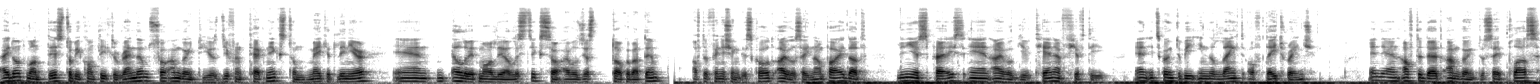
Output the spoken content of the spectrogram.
I don't want this to be completely random so I'm going to use different techniques to make it linear and a little bit more realistic so I will just talk about them. After finishing this code I will say numpy dot linear space and I will give 10 and 50 and it's going to be in the length of date range and then after that I'm going to say plus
